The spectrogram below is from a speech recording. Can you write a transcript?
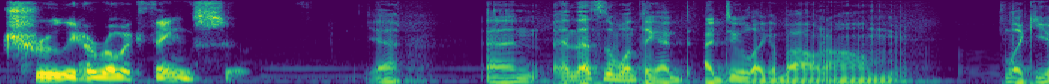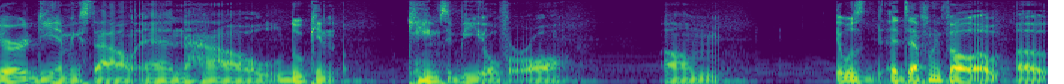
truly heroic things. Yeah, and and that's the one thing I, I do like about um like your DMing style and how Lucan came to be overall. Um, it was it definitely felt a, a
